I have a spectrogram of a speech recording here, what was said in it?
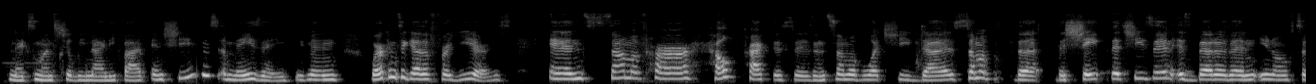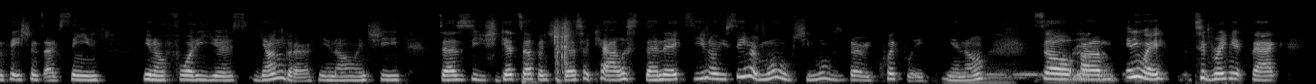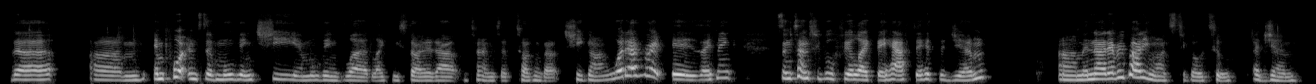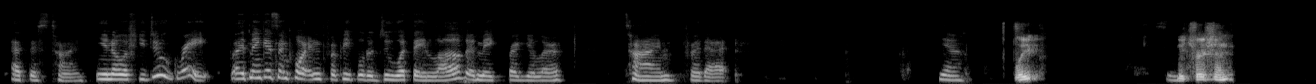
Next month, she'll be 95. And she is amazing. We've been working together for years. And some of her health practices and some of what she does, some of the, the shape that she's in is better than, you know, some patients I've seen, you know, 40 years younger, you know, and she does she gets up and she does her calisthenics. You know you see her move. She moves very quickly you know? So um, anyway to bring it back the um, importance of moving chi and moving blood like we started out in terms of talking about qigong whatever it is i think sometimes people feel like they have to hit the gym um, and not everybody wants to go to a gym at this time. You know if you do great but i think it's important for people to do what they love and make regular time for that yeah. Sleep, nutrition,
